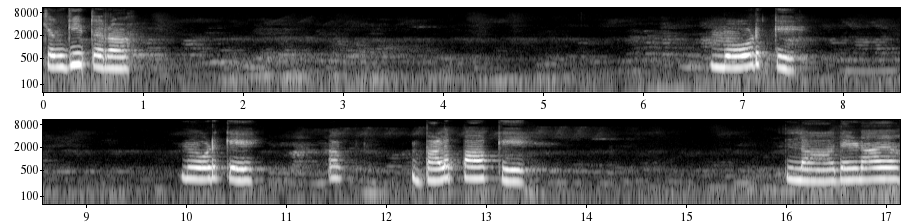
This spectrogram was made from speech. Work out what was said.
ਚੰਗੀ ਤਰ੍ਹਾਂ ਮੋੜ ਕੇ ਮੋੜ ਕੇ ਬਲ ਪਾ ਕੇ ਲਾ ਦੇਣਾ ਆ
